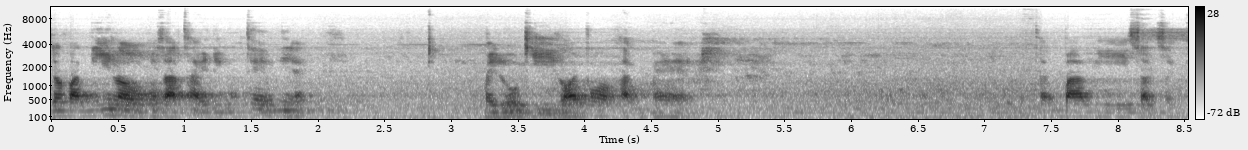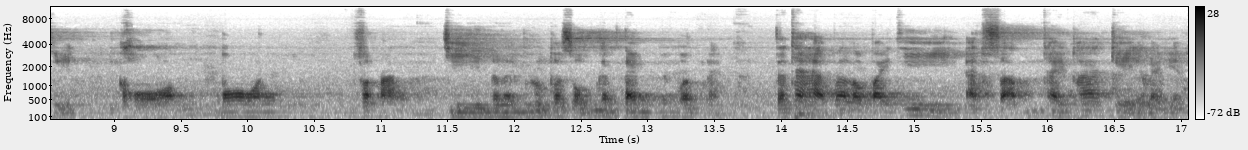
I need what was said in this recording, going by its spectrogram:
แล้ววันนี้เราภาษาไทยในกรุงเทพเนี่ยไม่รู้กี่ร้อยพ่อพันแม่ทั้งบาลีสันสกฤตขอมมอญฝรั่งจีนอะไรรู้ผสมกันเต็มไปหมดเลย แต่ถ้าหากว่าเราไปที่อัสสัมไทยภาคเกอะไรเนี่ย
